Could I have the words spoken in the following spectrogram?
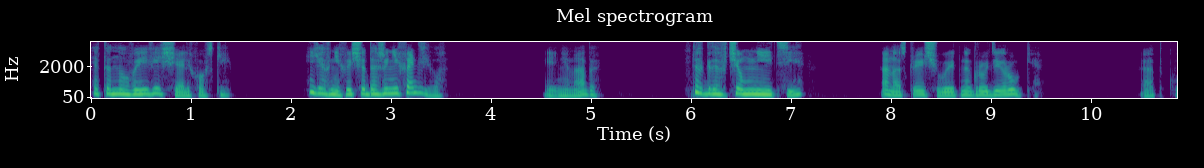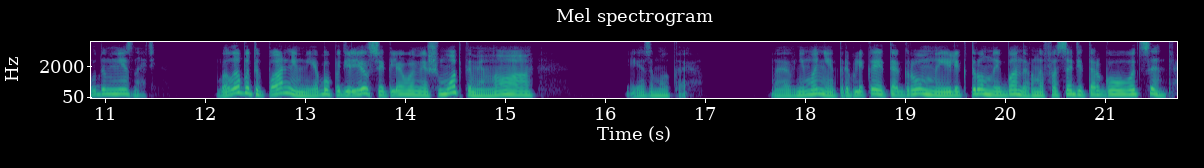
«Это новые вещи, Ольховский. Я в них еще даже не ходила». «И не надо». «Тогда в чем мне идти?» Она скрещивает на груди руки. «Откуда мне знать? Была бы ты парнем, я бы поделился клевыми шмотками, но...» Я замолкаю. Мое внимание привлекает огромный электронный баннер на фасаде торгового центра.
